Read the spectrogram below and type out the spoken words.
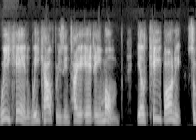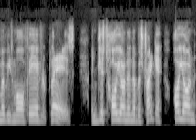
week in, week out for his entire eighteen month. He'll keep on some of his more favourite players and just hoy on another striker, hoy on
